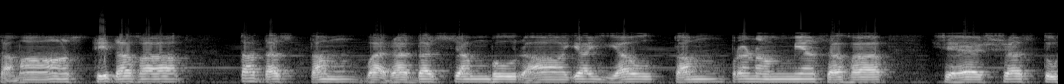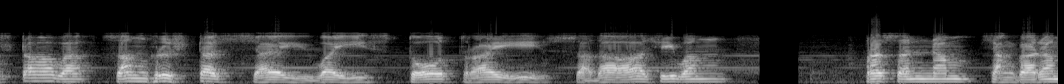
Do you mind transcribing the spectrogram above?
समास्थितः। ततस्तं वरदशम्भुराययौ तं प्रणम्य सः शेषस्तुष्टाव संहृष्टशैवैस्तोत्रैः सदाशिवम् प्रसन्नं शङ्करं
